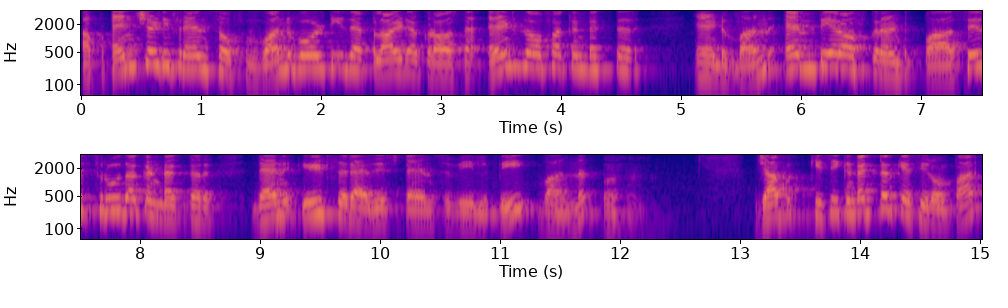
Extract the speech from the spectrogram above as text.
A potential difference of 1 volt is applied across the ends of a conductor and 1 ampere of current passes through the conductor then its resistance will be 1 ohm. जब किसी कंडक्टर के सिरों पर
